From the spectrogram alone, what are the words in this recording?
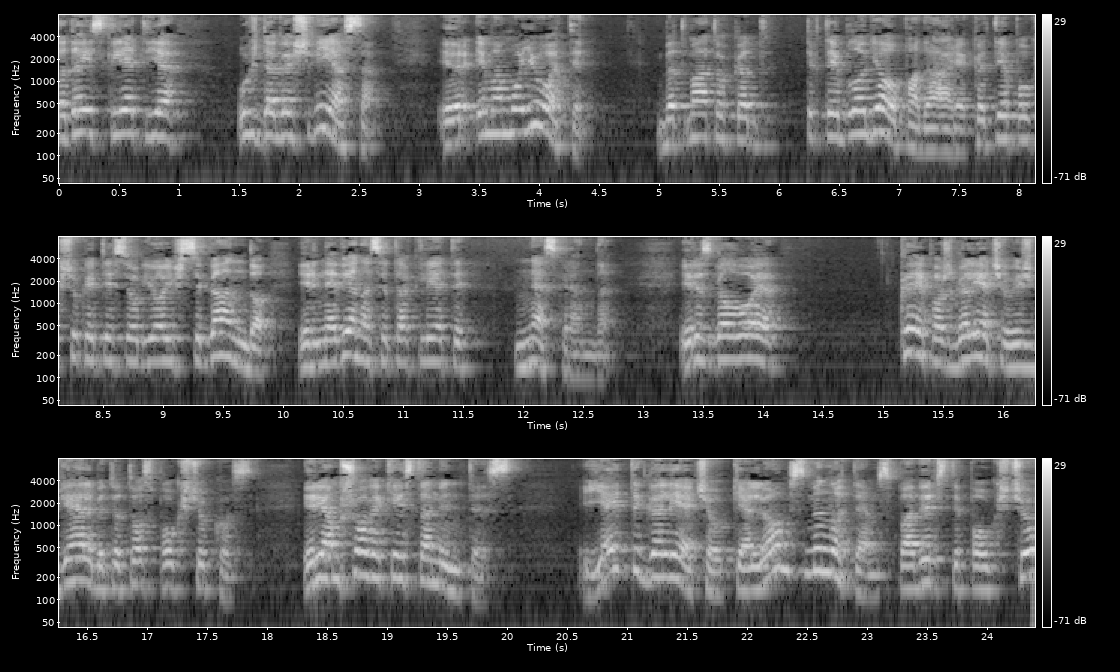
Tada jis klėtyje uždega šviesą ir ima mojuoti, bet mato, kad tik tai blogiau padarė, kad tie paukščiukai tiesiog jo išsigando ir ne vienas į tą klėtį neskrenda. Ir jis galvoja, kaip aš galėčiau išgelbėti tuos paukščiukus. Ir jam šovė keista mintis. Jei tik galėčiau kelioms minutėms pavirsti paukščiu,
